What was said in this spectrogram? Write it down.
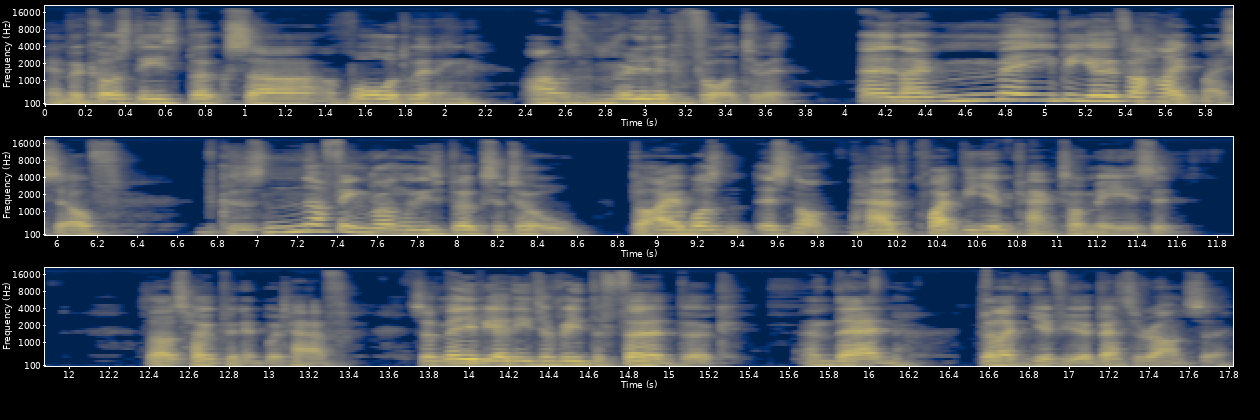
and because these books are award winning, I was really looking forward to it. And I maybe overhyped myself because there's nothing wrong with these books at all, but I wasn't. It's not had quite the impact on me as it. as I was hoping it would have. So maybe I need to read the third book, and then then I can give you a better answer.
